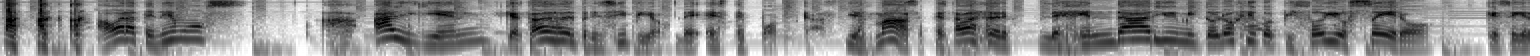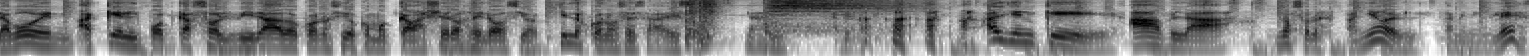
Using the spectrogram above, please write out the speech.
Ahora tenemos a alguien que está desde el principio de este podcast. Y es más, estaba desde el legendario y mitológico episodio cero que se grabó en aquel podcast olvidado conocido como Caballeros del Ocio. ¿Quién los conoce a eso? Alguien que habla no solo español, también inglés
